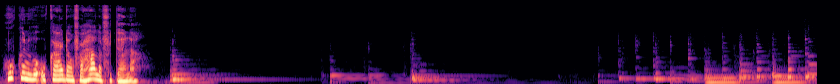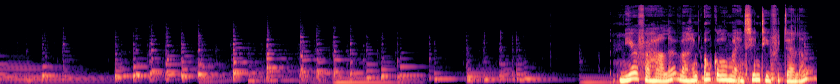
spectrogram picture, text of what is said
Hoe kunnen we elkaar dan verhalen vertellen? Meer verhalen, waarin ook Roma en Sinti vertellen,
